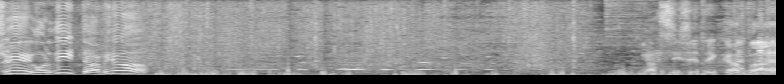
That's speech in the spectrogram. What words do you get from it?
Che, gordita, mirá. Casi se te escapa.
